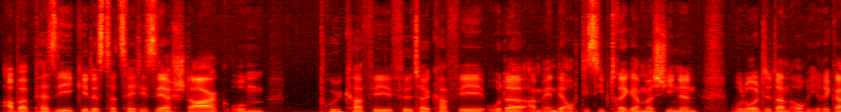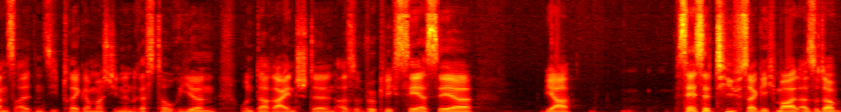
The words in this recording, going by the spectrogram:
aber per se geht es tatsächlich sehr stark um Brühkaffee, Filterkaffee oder am Ende auch die Siebträgermaschinen, wo Leute dann auch ihre ganz alten Siebträgermaschinen restaurieren und da reinstellen. Also wirklich sehr, sehr, ja, sehr, sehr tief, sage ich mal. Also da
